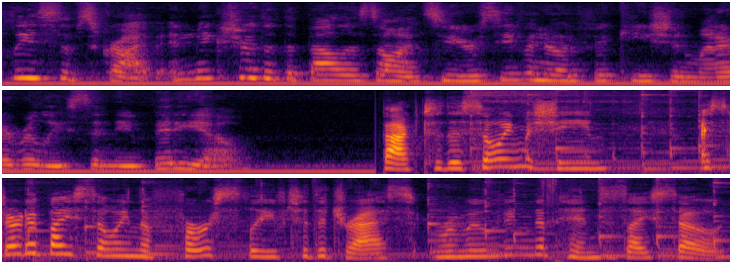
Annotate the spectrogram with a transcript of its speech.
please subscribe and make sure that the bell is on so you receive a notification when I release a new video. Back to the sewing machine. I started by sewing the first sleeve to the dress, removing the pins as I sewed.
